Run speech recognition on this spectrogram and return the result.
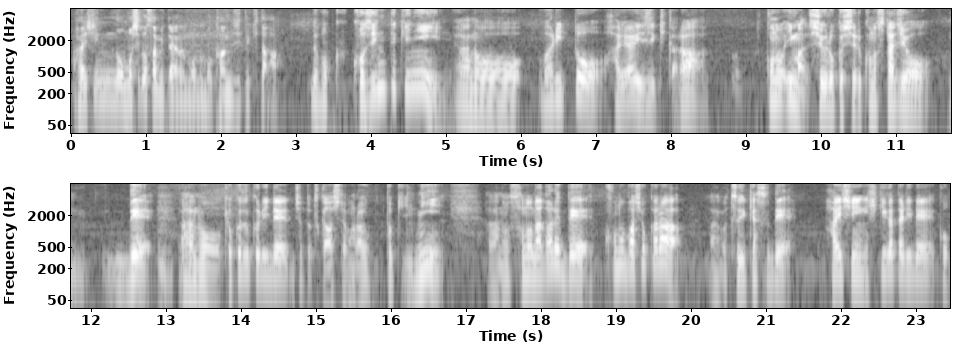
と配信の面白さみたいなものも感じてきた？で僕個人的にあの割と早い時期からこの今収録してるこのスタジオうん。で、うん。あの曲作りでちょっと使わせてもらう時に、あのその流れでこの場所からあのツイキャスで配信弾き語りでこ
